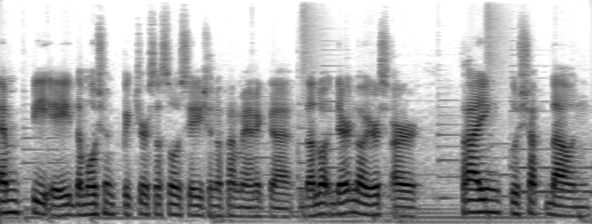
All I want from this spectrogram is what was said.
MPA, the Motion Pictures Association of America, the their lawyers are trying to shut down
